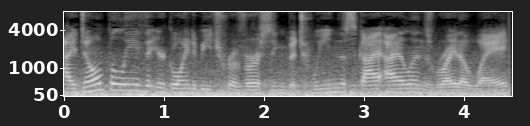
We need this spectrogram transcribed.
I don't believe that you're going to be traversing between the Sky Islands right away.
